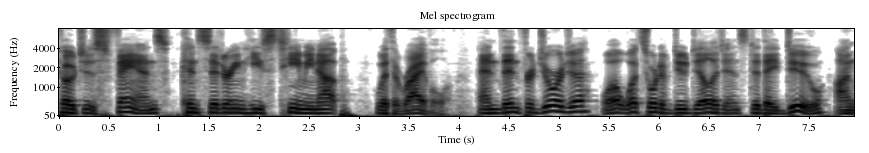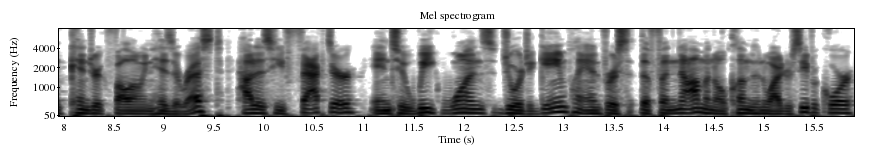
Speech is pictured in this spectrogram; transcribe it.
coaches' fans, considering he's teaming up with a rival. And then for Georgia, well, what sort of due diligence did they do on Kendrick following his arrest? How does he factor into week one's Georgia game plan versus the phenomenal Clemson wide receiver corps?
